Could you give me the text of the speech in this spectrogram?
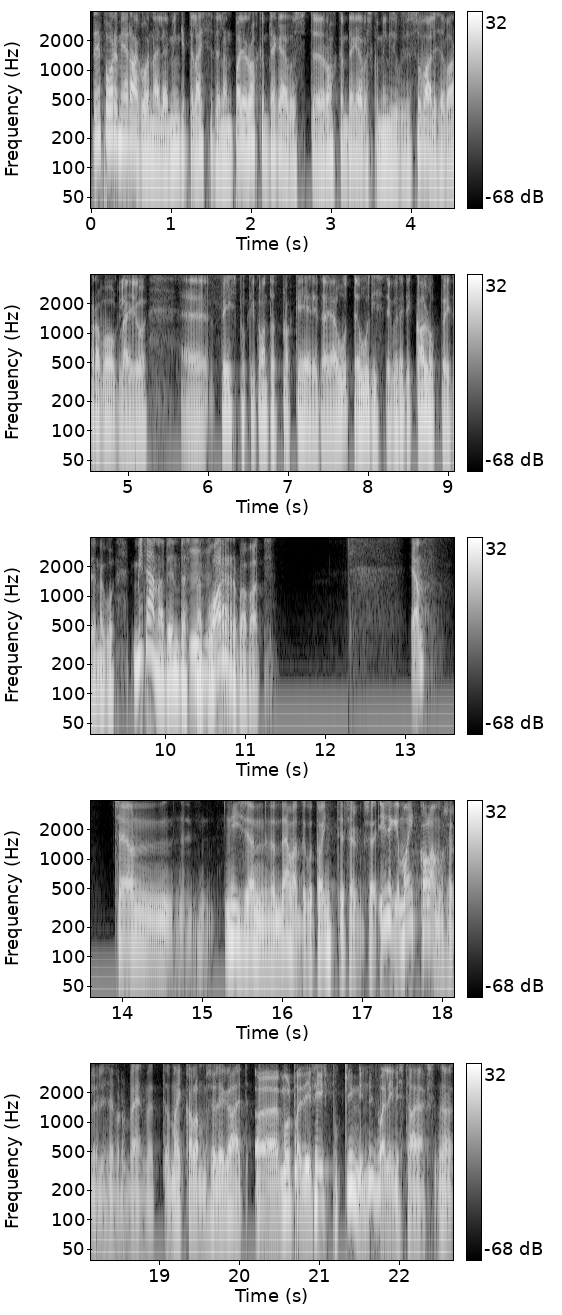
Reformierakonnal ja mingitel asjadel on palju rohkem tegevust, rohkem tegevust kui mingisuguse suvalise Varro Vooglaiu äh, Facebooki kontot blokeerida ja uute uudiste kuradi kallupeid ja nagu, mida nad endast mm -hmm. nagu arvavad? jah, see on, nii see on, nad näevad nagu tonti seal, kus, isegi Maik Kalamusel oli see probleem, et Maik Kalamus oli ka, et mul pandi Facebook kinni nüüd valimiste ajaks, no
